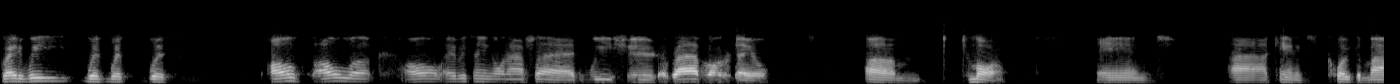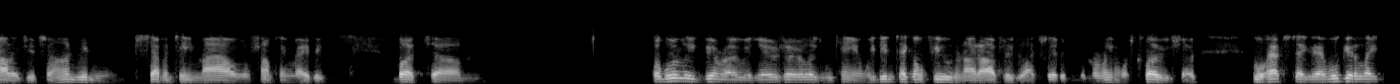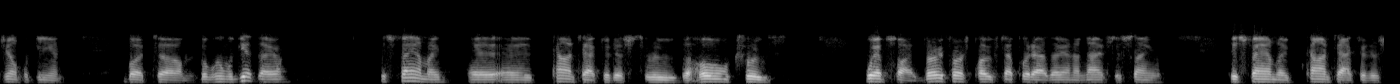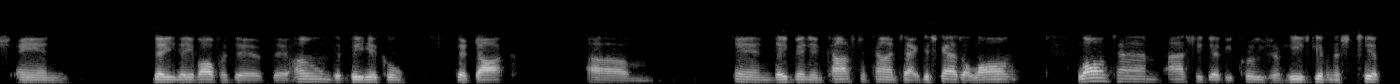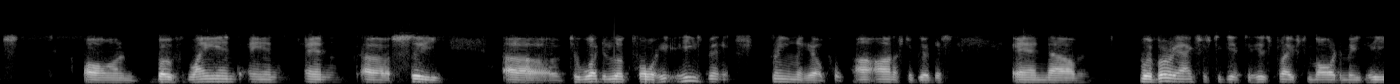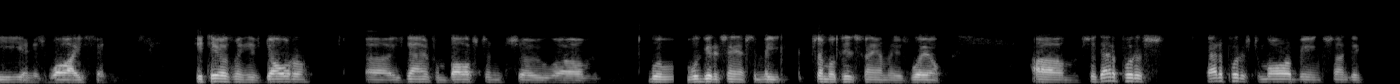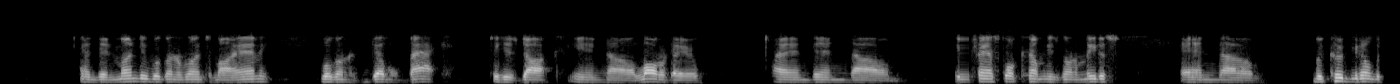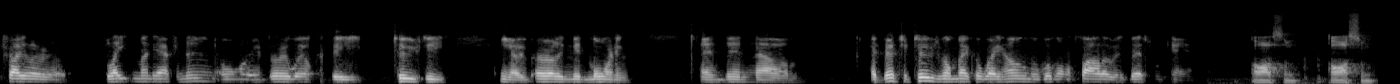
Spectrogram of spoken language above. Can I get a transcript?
Great. We with with with all all luck, all everything on our side, we should arrive Lauderdale um, tomorrow, and I can't quote the mileage. It's 117 miles or something maybe, but um, but we'll leave Vero as, as early as we can. We didn't take on fuel tonight, obviously. Like I said, the marina was closed, so we'll have to take that. We'll get a late jump again, but um, but when we get there, his family had, had contacted us through the Whole Truth website. Very first post I put out there and announced this thing his family contacted us and they they've offered their their home, their vehicle, their dock, um, and they've been in constant contact. This guy's a long, long time ICW cruiser. He's given us tips on both land and and uh, sea uh, to what to look for. He, he's been extremely helpful, uh, honest to goodness, and um, we're very anxious to get to his place tomorrow to meet he and his wife. And he tells me his daughter uh, is down from Boston, so um, we'll we'll get a chance to meet some of his family as well. Um, so that'll put us that'll put us tomorrow being Sunday, and then Monday we're going to run to Miami. We're going to double back to his dock in uh, Lauderdale, and then um, the transport company is going to meet us, and um, we could get on the trailer late Monday afternoon, or it very well could be Tuesday, you know, early mid morning, and then um, Adventure Two is going to make our way home, and we're going to follow as best we can. Awesome, awesome.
